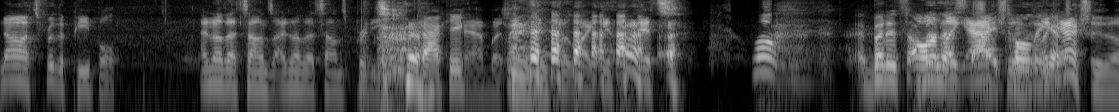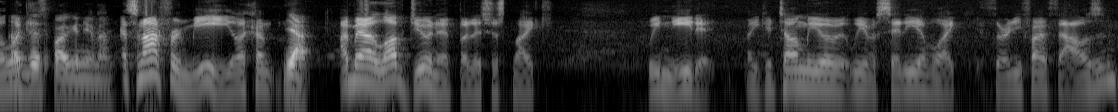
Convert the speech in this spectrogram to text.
No, it's for the people. I know that sounds. I know that sounds pretty tacky. Yeah, but, but like it, it's well. But it's honest. But like actually, I totally like actually though, like I'm just bugging you, man. It's not for me. Like I'm. Yeah. I mean, I love doing it, but it's just like we need it. Like you're telling me we have a city of like thirty-five thousand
